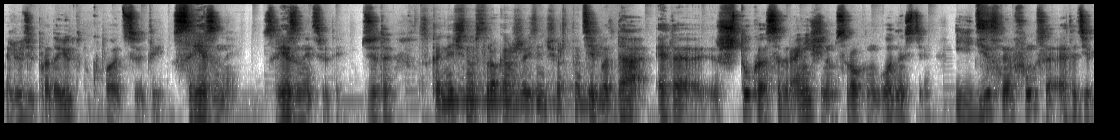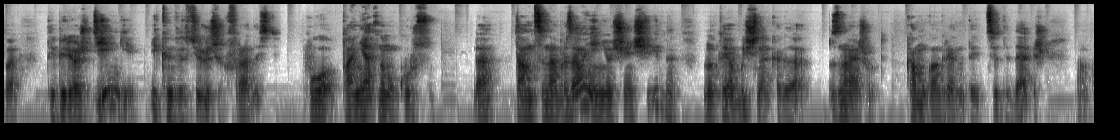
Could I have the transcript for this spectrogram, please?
Люди продают, покупают цветы. Срезанные срезанные цветы. То есть это... С конечным сроком жизни, черт побери. Типа, да, это штука с ограниченным сроком годности. И единственная функция, это типа, ты берешь деньги и конвертируешь их в радость по понятному курсу. Да? Там ценообразование не очень очевидно, но ты обычно, когда знаешь, вот, кому конкретно ты эти цветы даришь, там,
